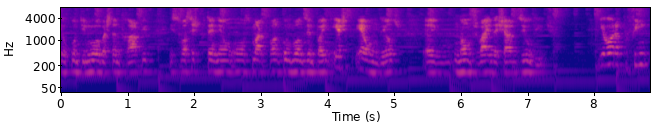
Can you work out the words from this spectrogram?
ele continua bastante rápido. E se vocês pretendem um, um smartphone com bom desempenho, este é um deles, não vos vai deixar desiludidos. E agora, por fim,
